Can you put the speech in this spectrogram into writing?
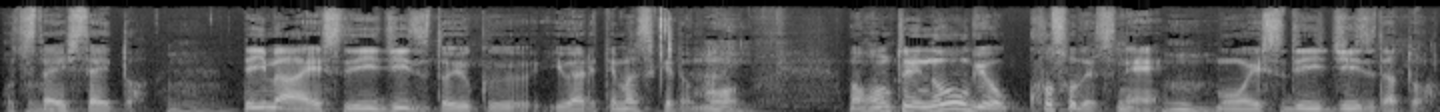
お伝えしたいと、うん、で今、SDGs とよく言われてますけども、はい、まあ、本当に農業こそですね、もう SDGs だと、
